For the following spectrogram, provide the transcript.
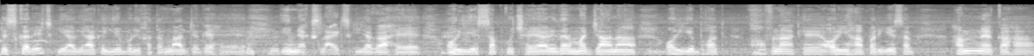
डिस्करेज किया गया कि ये बड़ी ख़तरनाक जगह है ये नक्सलाइट्स की जगह है और ये सब कुछ है यार इधर मत जाना और ये बहुत खौफनाक है और यहाँ पर ये सब हमने कहा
